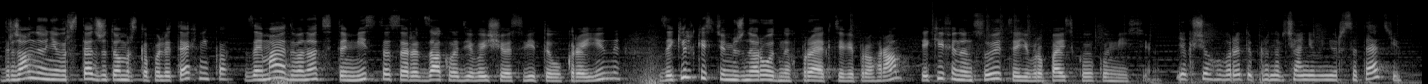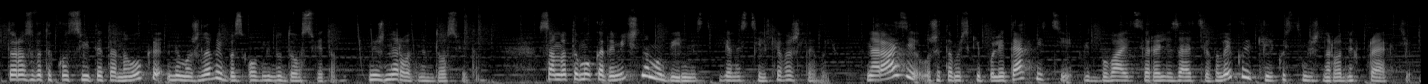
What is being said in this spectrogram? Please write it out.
Державний університет Житомирська політехніка займає 12 місце серед закладів вищої освіти України за кількістю міжнародних проєктів і програм, які фінансуються Європейською комісією. Якщо говорити про навчання в університеті, то розвиток освіти та науки неможливий без обміну досвідом, міжнародним досвідом. Саме тому академічна мобільність є настільки важливою. Наразі у Житомирській політехніці відбувається реалізація великої кількості міжнародних проєктів,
